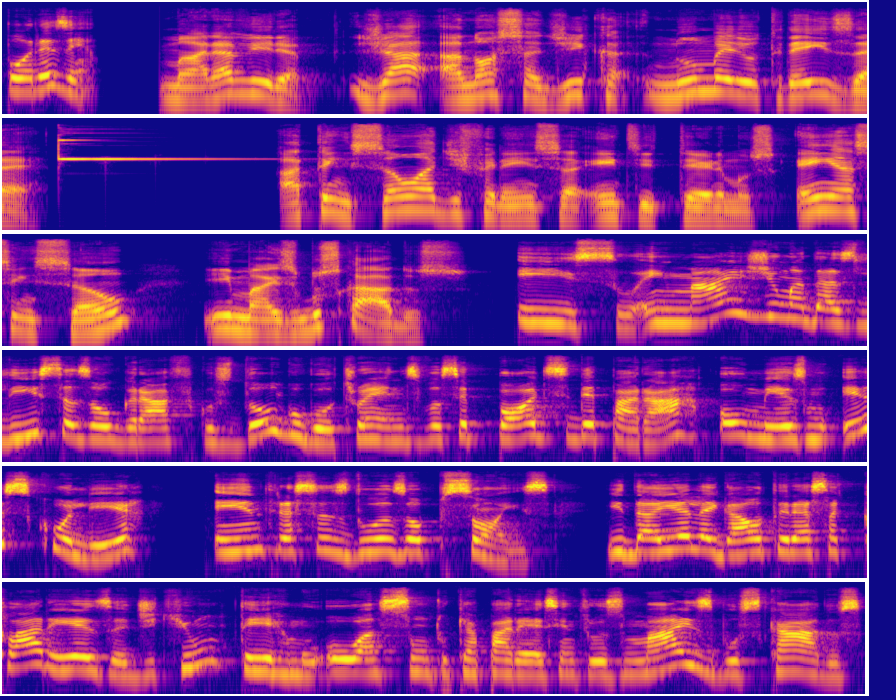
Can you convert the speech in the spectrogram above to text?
por exemplo. Maravilha! Já a nossa dica número 3 é: atenção à diferença entre termos em ascensão e mais buscados. Isso, em mais de uma das listas ou gráficos do Google Trends, você pode se deparar ou mesmo escolher entre essas duas opções. E daí é legal ter essa clareza de que um termo ou assunto que aparece entre os mais buscados,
